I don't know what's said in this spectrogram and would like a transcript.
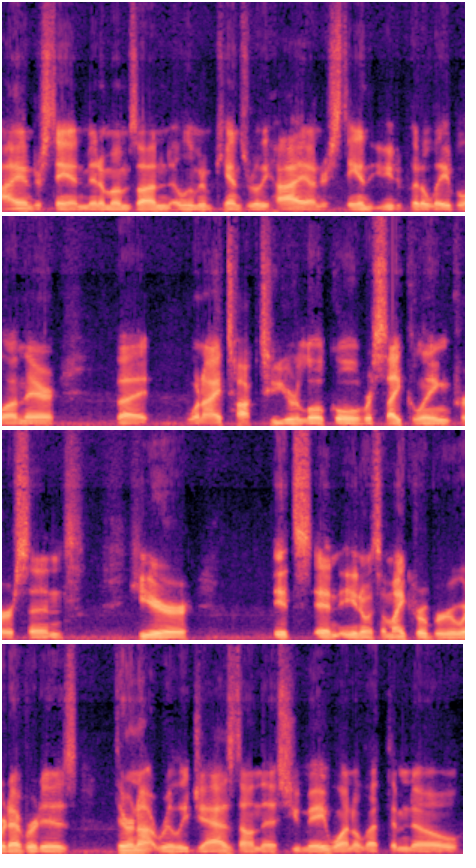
i understand minimums on aluminum cans really high. I understand that you need to put a label on there but when i talk to your local recycling person here it's and you know it's a microbrew or whatever it is they're not really jazzed on this you may want to let them know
